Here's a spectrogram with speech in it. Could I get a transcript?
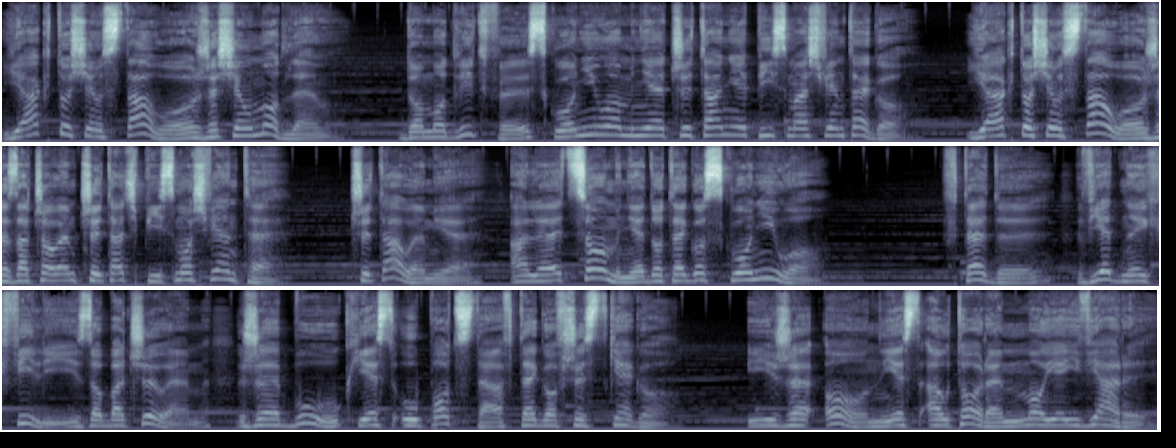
jak to się stało, że się modlę? Do modlitwy skłoniło mnie czytanie Pisma Świętego. Jak to się stało, że zacząłem czytać Pismo Święte? Czytałem je, ale co mnie do tego skłoniło? Wtedy, w jednej chwili, zobaczyłem, że Bóg jest u podstaw tego wszystkiego i że On jest autorem mojej wiary.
